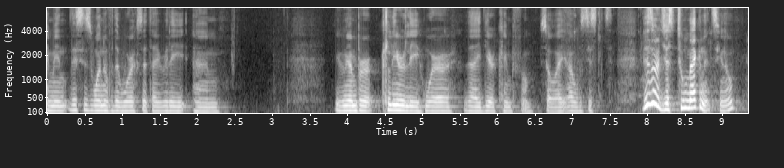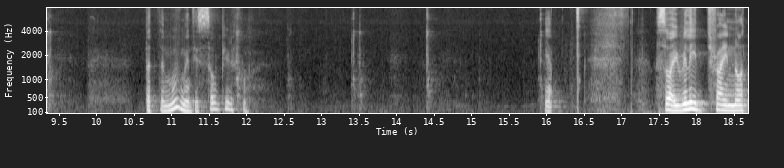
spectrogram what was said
I mean, this is one of the works that I really um, you remember clearly where the idea came from. So I, I, was just, these are just two magnets, you know? But the movement is so beautiful. Yeah. So I really try not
